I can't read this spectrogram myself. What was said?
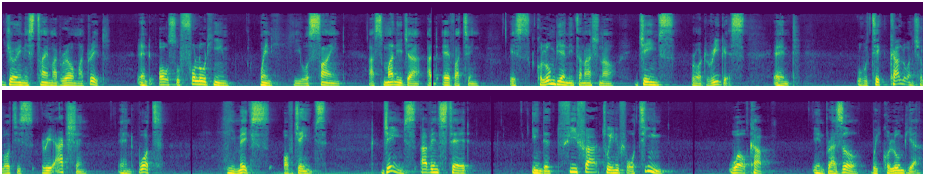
during his time at Real Madrid and also followed him when he was signed as manager at Everton is Colombian international James Rodriguez. And we'll take Carlo Ancelotti's reaction and what he makes of James. James, having starred in the FIFA 2014 World Cup in Brazil with Colombia,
